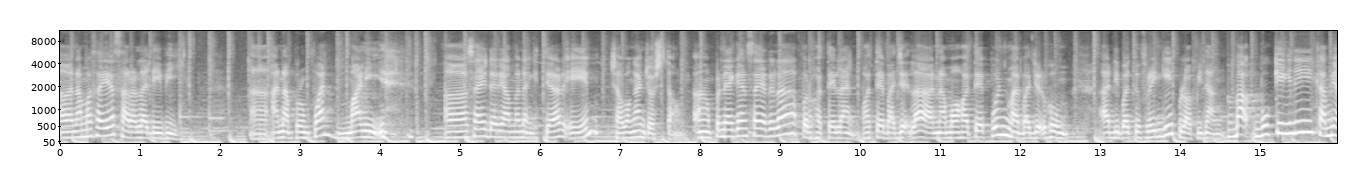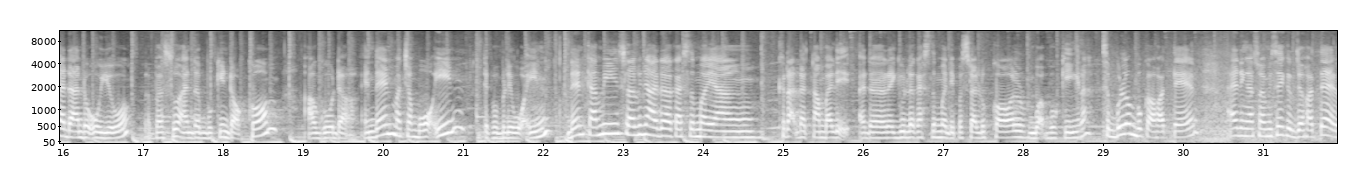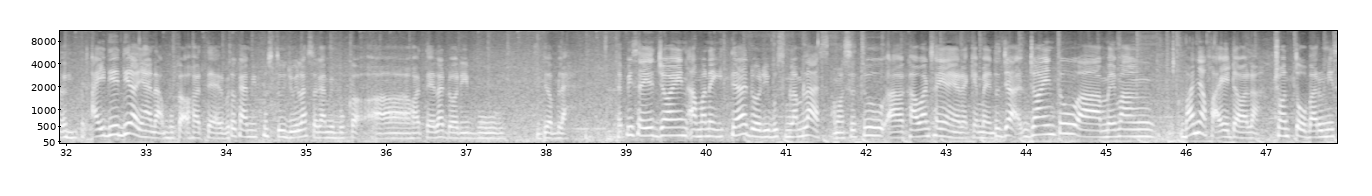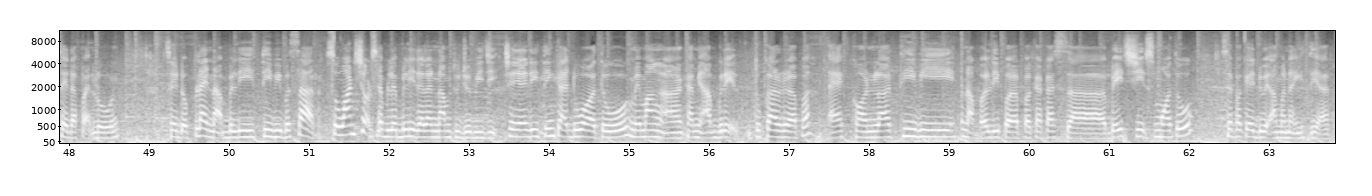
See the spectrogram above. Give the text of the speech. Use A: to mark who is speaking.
A: Uh, nama saya Sarala Devi. Uh, anak perempuan Mani. Uh, saya dari Amanat Gitiar AIM, Cawangan Georgetown. Uh, perniagaan saya adalah perhotelan. Hotel budget lah. Nama hotel pun My Budget Home. Uh, di Batu Feringgi, Pulau Pinang. Bab booking ni kami ada under OYO. Lepas tu under booking.com, Agoda. And then macam walk in, mereka boleh walk in. Then kami selalunya ada customer yang kerap datang balik. Ada regular customer, dia selalu call buat booking lah. Sebelum buka hotel, saya dengan suami saya kerja hotel. Idea dia yang nak buka hotel. So kami pun setuju lah. So kami buka uh, hotel lah 2013. Tapi saya join Amanah Ikhtiar 2019. Masa tu uh, kawan saya yang recommend. Sejak join tu uh, memang banyak faedah lah. Contoh baru ni saya dapat loan. Saya duk plan nak beli TV besar. So one shot saya boleh beli dalam 6-7 biji. Macam yang di tingkat 2 tu memang uh, kami upgrade. Tukar apa? Aircon lah, TV. Nak beli per- perkakas uh, bedsheet semua tu. Saya pakai duit amanah ikhtiar.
